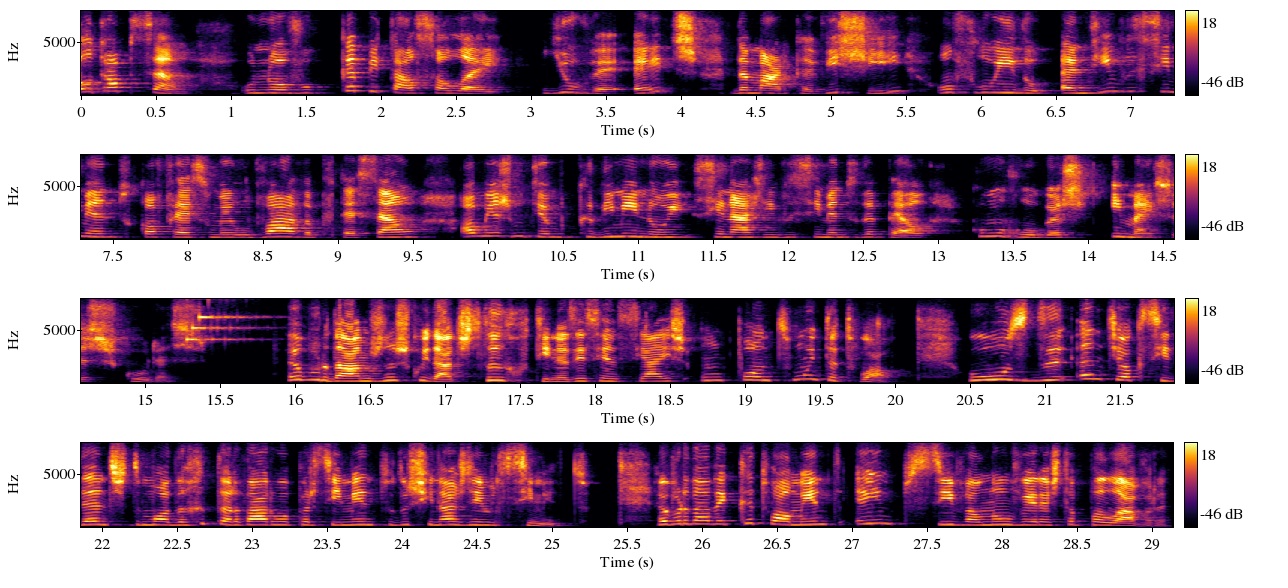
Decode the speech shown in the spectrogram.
Outra opção, o novo Capital Soleil UVH da marca Vichy, um fluido anti-envelhecimento que oferece uma elevada proteção, ao mesmo tempo que diminui sinais de envelhecimento da pele, como rugas e manchas escuras abordámos nos cuidados de rotinas essenciais um ponto muito atual: o uso de antioxidantes de modo a retardar o aparecimento dos sinais de envelhecimento. A verdade é que atualmente é impossível não ver esta palavra,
